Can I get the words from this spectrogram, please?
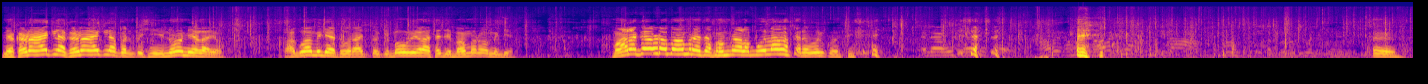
મેં ઘણા આટલા ઘણા આટલા પણ પછી ન મેળાયો. ભાગવા મીડ્યા ઢોર આજ તો કે બહુ વેળા થઈ જાય બામરવા મીડ્યા. મારા ગાવડા બામરા હતા ભમરાળા બોલાવા કરે ઓલકોથી હમ.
